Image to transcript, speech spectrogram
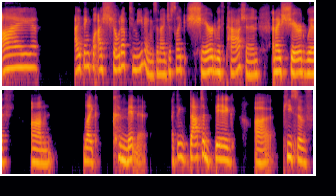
I I think I showed up to meetings and I just like shared with passion and I shared with um like commitment I think that's a big uh, piece of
